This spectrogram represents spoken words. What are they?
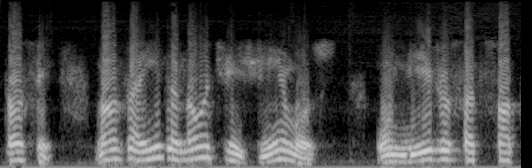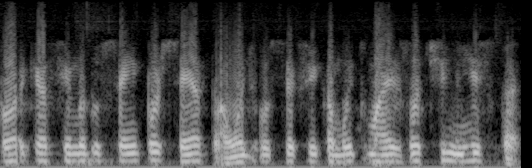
Então, assim, nós ainda não atingimos o nível satisfatório que é acima dos 100%, onde você fica muito mais otimista.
